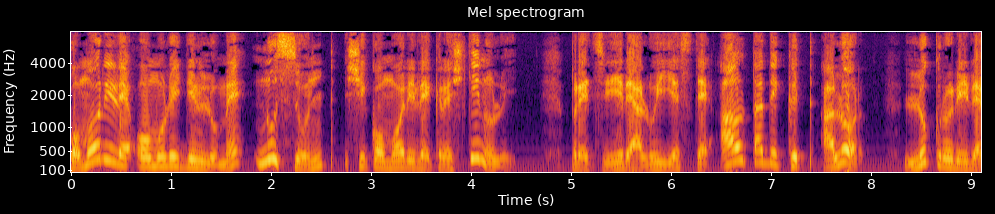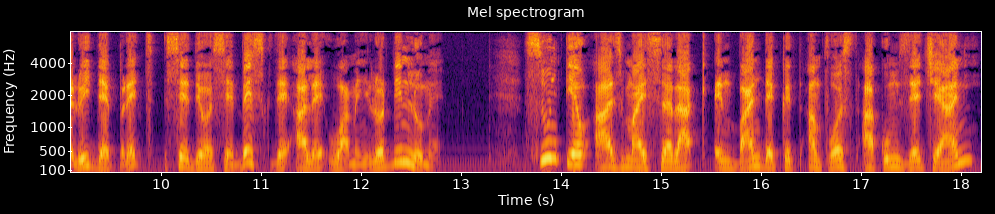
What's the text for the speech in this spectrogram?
Comorile omului din lume nu sunt și comorile creștinului. Prețuirea lui este alta decât a lor. Lucrurile lui de preț se deosebesc de ale oamenilor din lume. Sunt eu azi mai sărac în bani decât am fost acum 10 ani?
